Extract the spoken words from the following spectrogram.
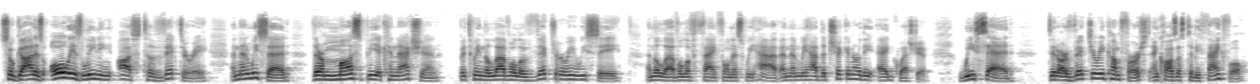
So God is always leading us to victory. And then we said there must be a connection between the level of victory we see and the level of thankfulness we have. And then we had the chicken or the egg question. We said, did our victory come first and cause us to be thankful?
